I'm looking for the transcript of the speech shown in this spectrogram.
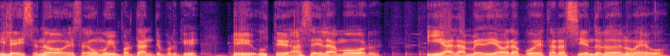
y le dice, no, es algo muy importante porque eh, usted hace el amor y a la media hora puede estar haciéndolo de nuevo.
